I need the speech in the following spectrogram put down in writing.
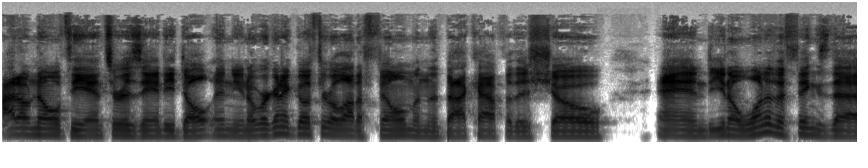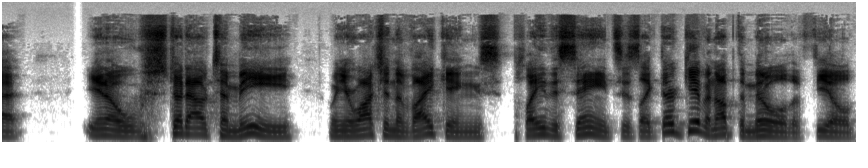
I don't know if the answer is Andy Dalton. You know, we're going to go through a lot of film in the back half of this show, and you know, one of the things that you know stood out to me when you're watching the Vikings play the Saints is like they're giving up the middle of the field.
